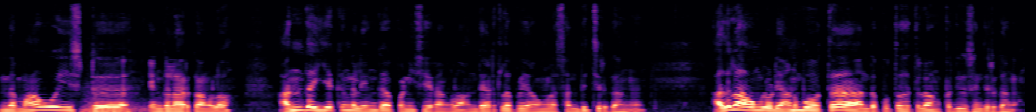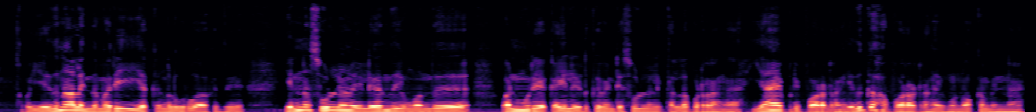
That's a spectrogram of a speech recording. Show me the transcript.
இந்த மாவோயிஸ்ட்டு எங்கெல்லாம் இருக்காங்களோ அந்த இயக்கங்கள் எங்கே பணி செய்கிறாங்களோ அந்த இடத்துல போய் அவங்கள சந்திச்சிருக்காங்க. அதில் அவங்களுடைய அனுபவத்தை அந்த புத்தகத்தில் அவங்க பதிவு செஞ்சுருக்காங்க. அப்போ எதனால் இந்த மாதிரி இயக்கங்கள் உருவாகுது? என்ன சூழ்நிலையிலேருந்து இவங்க வந்து வன்முறையை கையில் எடுக்க வேண்டிய சூழ்நிலைக்கு தள்ளப்படுறாங்க? ஏன் இப்படி போராடுறாங்க? எதுக்காக போராடுறாங்க? இவங்க நோக்கம் என்ன?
